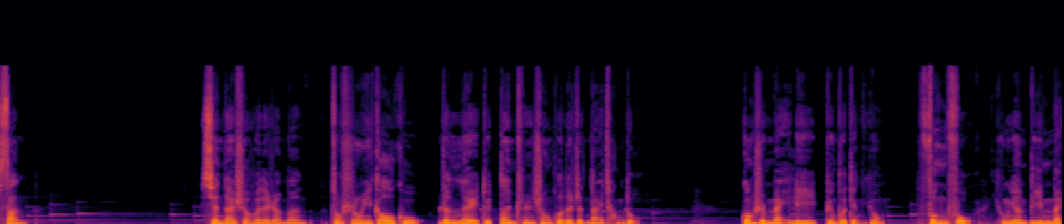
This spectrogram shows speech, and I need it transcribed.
三，现代社会的人们总是容易高估人类对单纯生活的忍耐程度。光是美丽并不顶用，丰富永远比美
